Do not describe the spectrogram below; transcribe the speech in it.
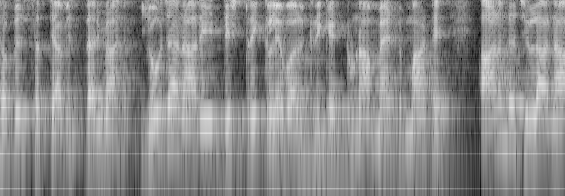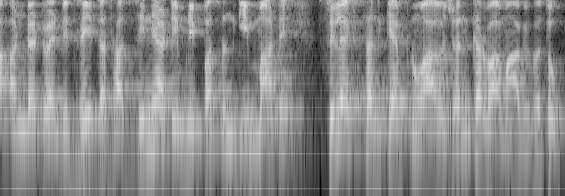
છવ્વીસ સત્યાવીસ દરમિયાન યોજાનારી ડિસ્ટ્રિક્ટ લેવલ ક્રિકેટ ટુર્નામેન્ટ માટે આણંદ જિલ્લાના અંડર ટ્વેન્ટી થ્રી તથા સિનિયર ટીમની પસંદગી માટે સિલેક્શન કેમ્પનું આયોજન કરવામાં આવ્યું હતું.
